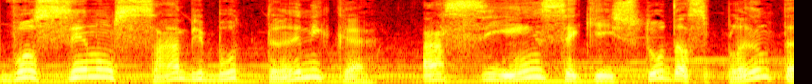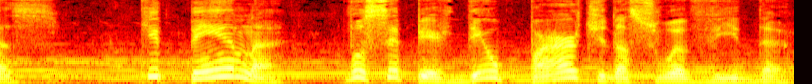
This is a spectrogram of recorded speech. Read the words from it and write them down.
Você não sabe botânica? A ciência que estuda as plantas? Que pena! Você perdeu parte da sua vida.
